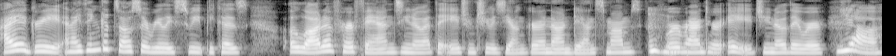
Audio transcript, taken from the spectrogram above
I agree. And I think it's also really sweet because a lot of her fans, you know, at the age when she was younger and on Dance Moms mm-hmm. were around her age. You know, they were yeah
